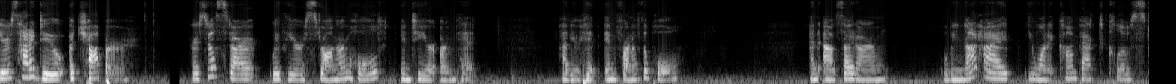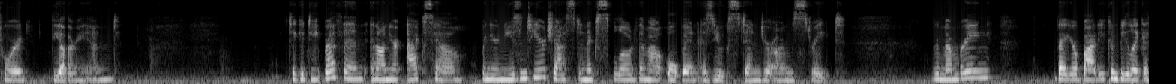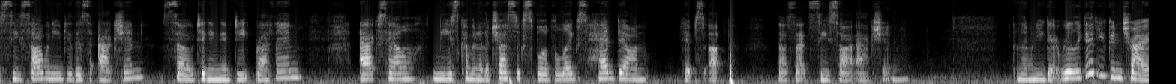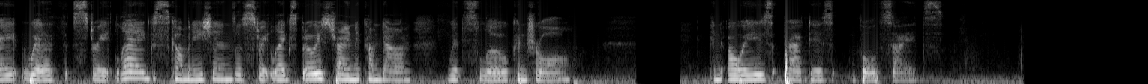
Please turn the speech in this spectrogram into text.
here's how to do a chopper. First, you'll start with your strong arm hold into your armpit. Have your hip in front of the pole. An outside arm will be not high. You want it compact close toward the other hand. Take a deep breath in and on your exhale, bring your knees into your chest and explode them out open as you extend your arms straight. Remembering that your body can be like a seesaw when you do this action. So taking a deep breath in, exhale, knees come into the chest, explode the legs, head down, hips up. That's that seesaw action. And then when you get really good, you can try with straight legs, combinations of straight legs, but always trying to come down with slow control. And always practice both sides.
